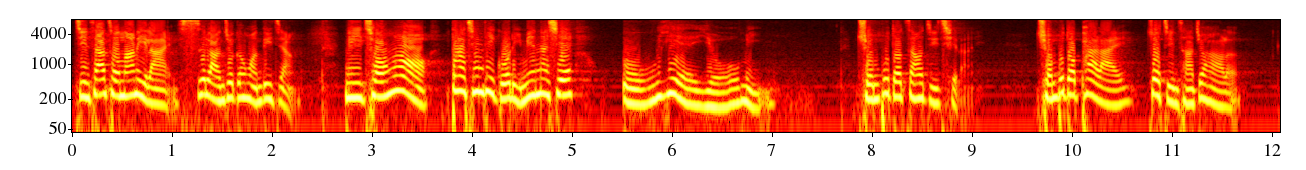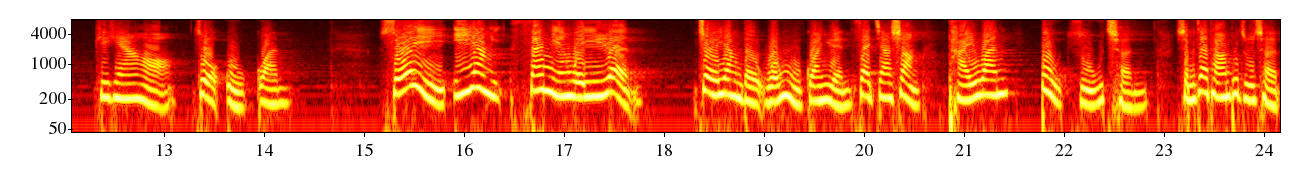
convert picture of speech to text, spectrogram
警察从哪里来？施琅就跟皇帝讲：你从哦大清帝国里面那些。无业游民，全部都召集起来，全部都派来做警察就好了。K K 哈做武官，所以一样三年为一任这样的文武官员，再加上台湾不足城。什么叫台湾不足城？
